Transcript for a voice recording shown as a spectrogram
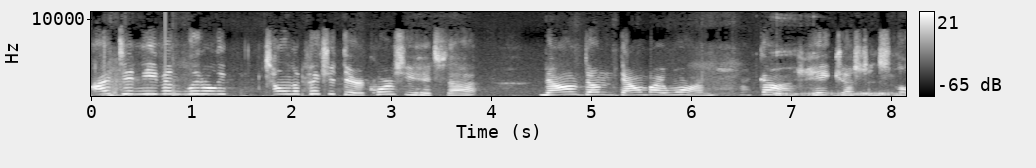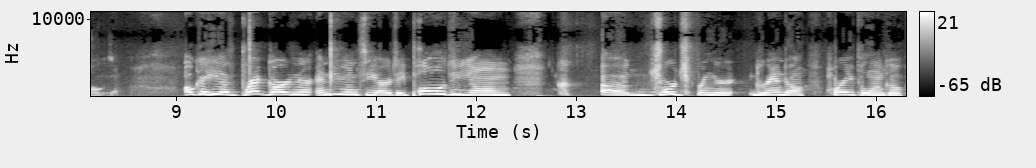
I didn't even literally tell him to pitch it there. Of course he hits that. Now I'm done down by one. My gosh, hate Justin Smoak. Okay, he has Brett Gardner, Adrian Ciarte, Paul DeJong, C- uh, George Springer, Grandal, Jorge Polanco,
